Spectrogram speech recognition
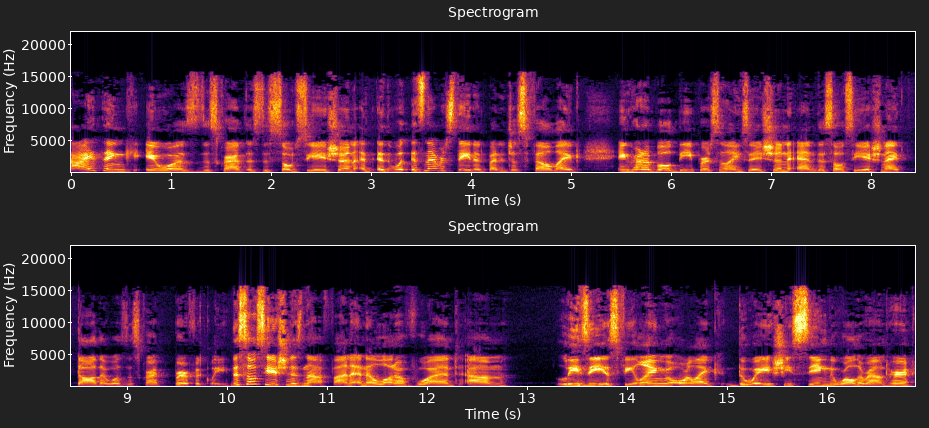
I think it was described as dissociation. It, it, it's never stated, but it just felt like incredible depersonalization and dissociation. I thought that was described perfectly. Dissociation is not fun, and a lot of what um, Lizzie is feeling or like the way she's seeing the world around her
